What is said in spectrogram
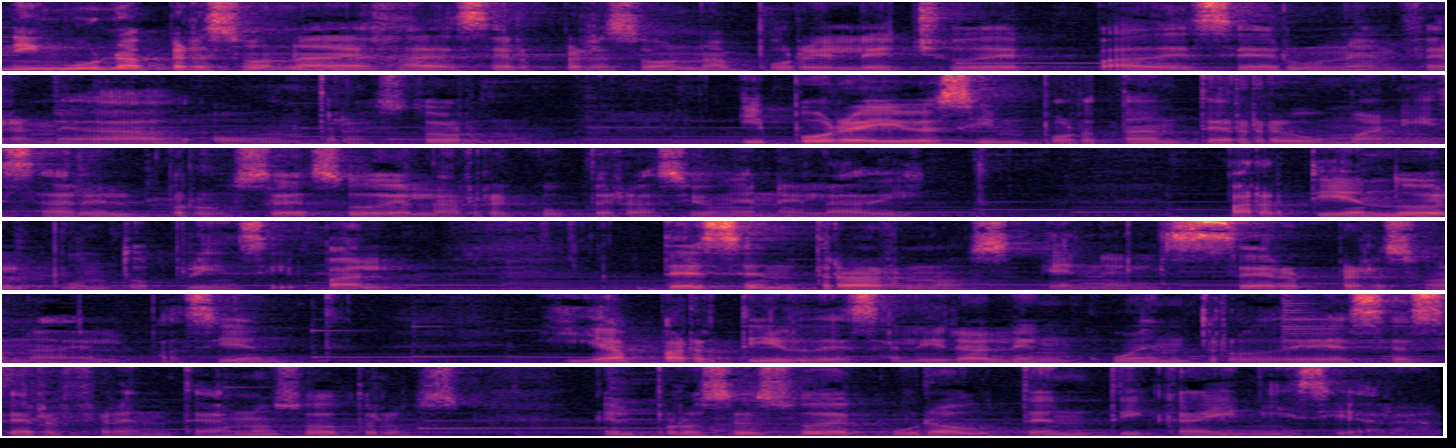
Ninguna persona deja de ser persona por el hecho de padecer una enfermedad o un trastorno, y por ello es importante rehumanizar el proceso de la recuperación en el adicto, partiendo del punto principal, de centrarnos en el ser persona del paciente, y a partir de salir al encuentro de ese ser frente a nosotros, el proceso de cura auténtica iniciará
